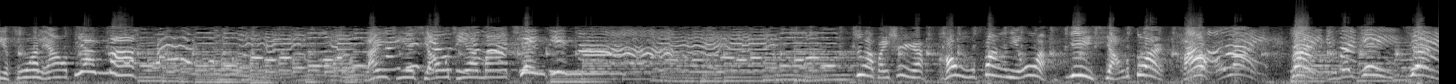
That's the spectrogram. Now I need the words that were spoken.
登基锁了店呐，来接小姐马千金呐。这本是后放牛啊，一小段，好来，来你们一见着。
